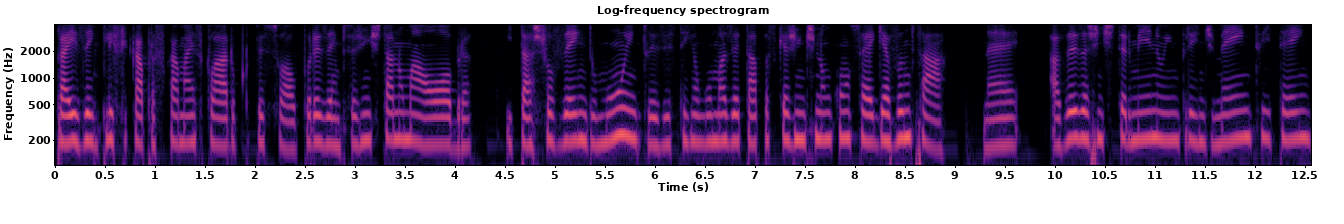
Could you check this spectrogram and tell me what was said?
para exemplificar, para ficar mais claro para o pessoal, por exemplo, se a gente está numa obra e está chovendo muito, existem algumas etapas que a gente não consegue avançar, né? Às vezes a gente termina o empreendimento e tem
